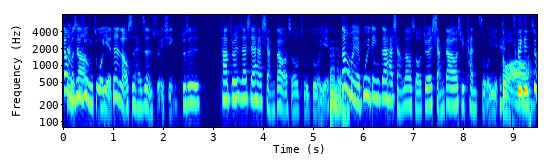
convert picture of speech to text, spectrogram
但我们是 Zoom 作业，但老师还是很随性，就是他就会在现在他想到的时候出作业，嗯，但我们也不一定在他想到的时候就会想到要去看作业。对啊，所以就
